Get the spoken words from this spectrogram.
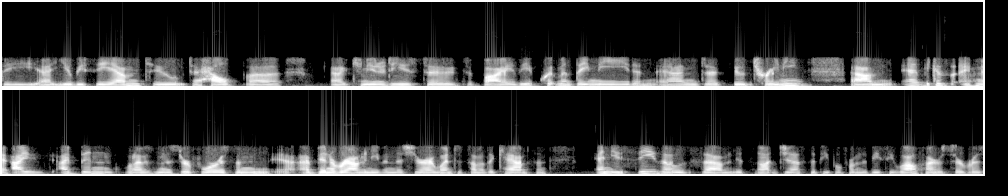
the at UBCM to to help uh, uh, communities to, to buy the equipment they need and, and uh, do training. Um, and because I, I have been when I was minister of forests and I've been around and even this year I went to some of the camps and and you see those um, it's not just the people from the BC Wildfire Service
